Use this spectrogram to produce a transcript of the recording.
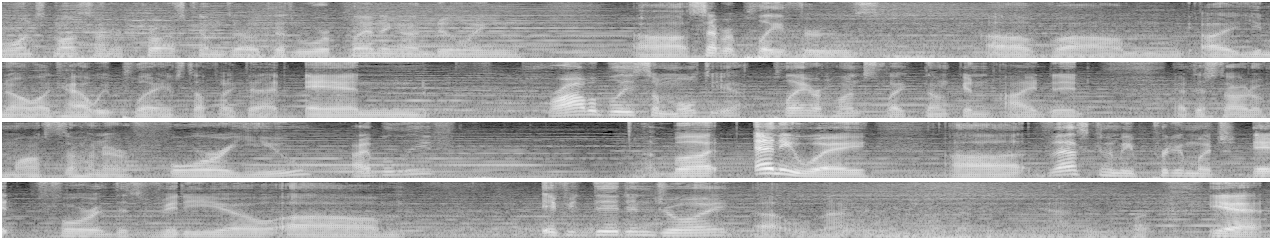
once Monster Hunter Cross comes out. Because we were planning on doing separate playthroughs of, um, you know, like how we play and stuff like that. And probably some multiplayer hunts like Duncan I did at the start of Monster Hunter 4U, I believe. But anyway, uh, that's going to be pretty much it for this video. Um, if you did enjoy, uh, well, not really enjoy, that didn't really happen, but yeah,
